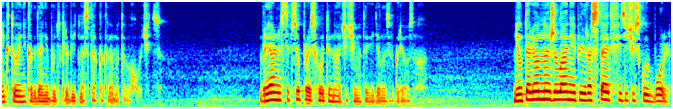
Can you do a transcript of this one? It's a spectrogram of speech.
Никто и никогда не будет любить нас так, как нам этого хочется. В реальности все происходит иначе, чем это виделось в грезах. Неутоленное желание перерастает в физическую боль.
